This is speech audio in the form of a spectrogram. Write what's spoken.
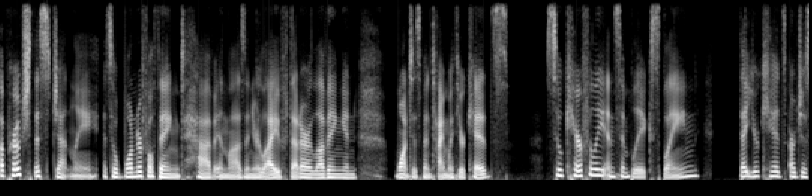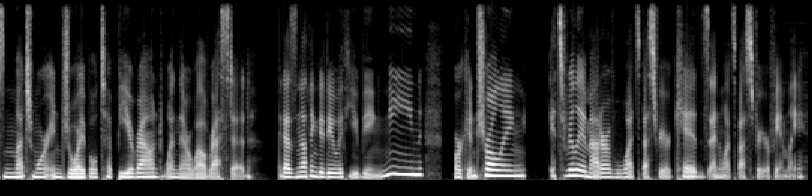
approach this gently. It's a wonderful thing to have in laws in your life that are loving and want to spend time with your kids. So, carefully and simply explain that your kids are just much more enjoyable to be around when they're well rested. It has nothing to do with you being mean or controlling. It's really a matter of what's best for your kids and what's best for your family.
